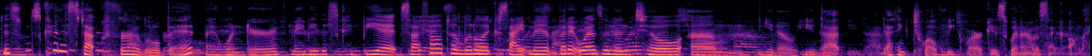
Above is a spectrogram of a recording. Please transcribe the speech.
this one's kind of stuck for a little bit. I wonder if maybe this could be it. So I felt a little excitement, but it wasn't until, um, you know, you, that, I think 12 week mark is when I was like, oh my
